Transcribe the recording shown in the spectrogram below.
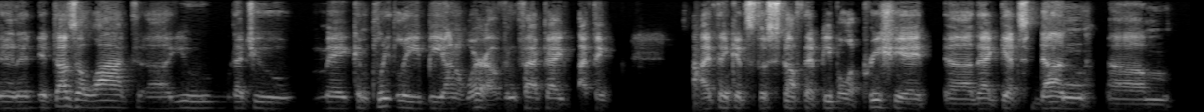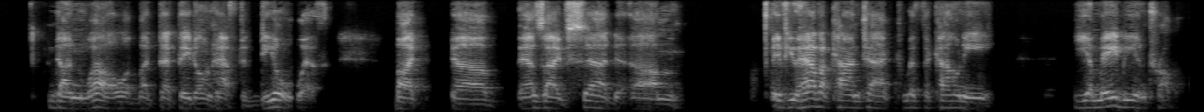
and it, it does a lot uh, you that you may completely be unaware of. In fact, I, I think I think it's the stuff that people appreciate uh, that gets done um, done well, but that they don't have to deal with. But uh, as I've said, um, if you have a contact with the county, you may be in trouble.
